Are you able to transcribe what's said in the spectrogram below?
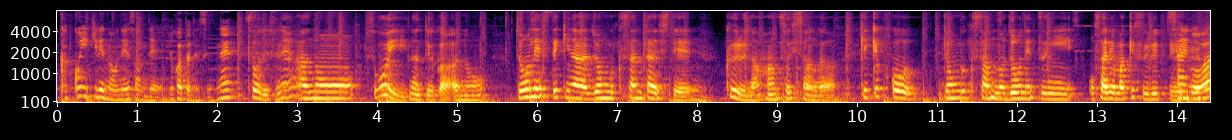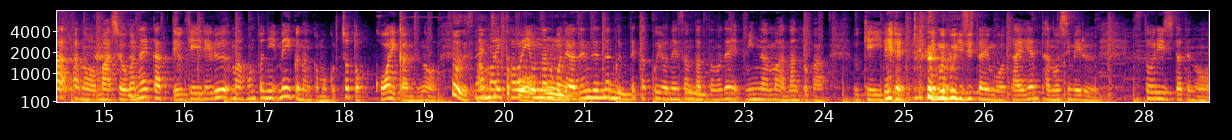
かっこいい綺麗なお姉さんでよかったですよね。そうですねあのすごいなんていうかあの情熱的なジョングクさんに対して、うんクールなハン・ソヒさんが結局こうジョングクさんの情熱に押され負けするっていう。最後はあの、まあ、しょうがないかって受け入れる、まあ、本当にメイクなんかもちょっと怖い感じのそうです、ね、甘い可愛い女の子では全然なくってかっこいいお姉さんだったので、みんなまあなんとか受け入れ MV 自体も大変楽しめるストーリー仕立ての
